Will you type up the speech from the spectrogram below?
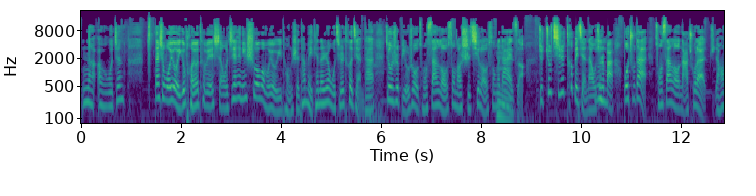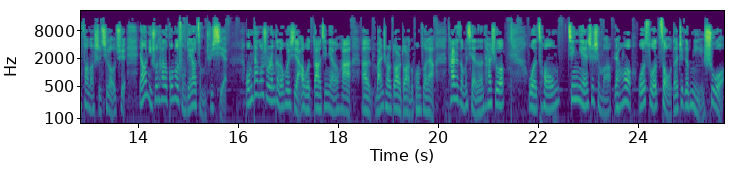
那呃，我真，但是我有一个朋友特别神，我之前跟您说过，我有一同事，他每天的任务其实特简单，就是比如说我从三楼送到十七楼，送个袋子，就就其实特别简单，我就是嗯把播出带从三楼拿出来，然后放到十七楼去。然后你说他的工作总结要怎么去写？我们大多数人可能会写啊，我到今年的话，呃，完成了多少多少的工作量。他是怎么写的呢？他说，我从今年是什么，然后我所走的这个米数，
